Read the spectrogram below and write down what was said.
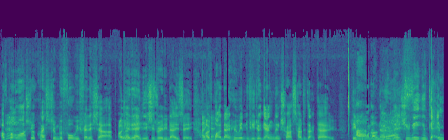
I've got to ask you a question before we finish up. I, Okay. This is really nosy. Okay. I've got to know who interviewed you at the Angling Trust. How did that go? People Uh, want to oh, know yes. this. You need you get in,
